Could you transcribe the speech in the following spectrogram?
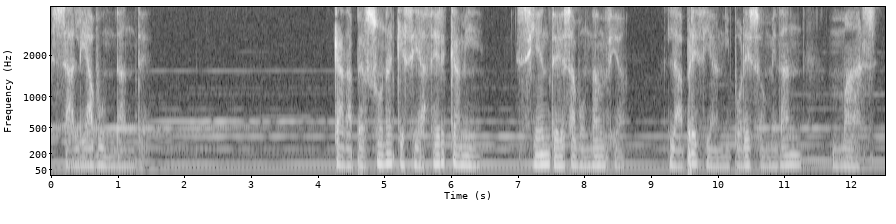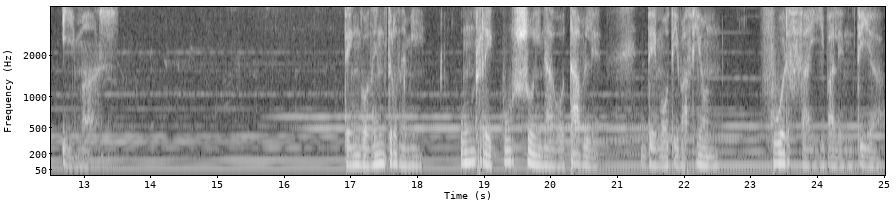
sale abundante. Cada persona que se acerca a mí siente esa abundancia, la aprecian y por eso me dan más y más. Tengo dentro de mí un recurso inagotable de motivación, fuerza y valentía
